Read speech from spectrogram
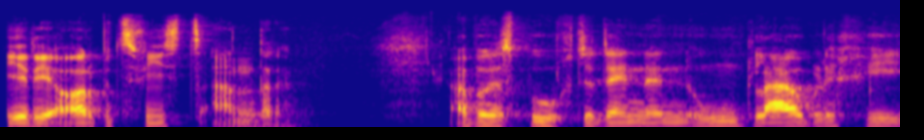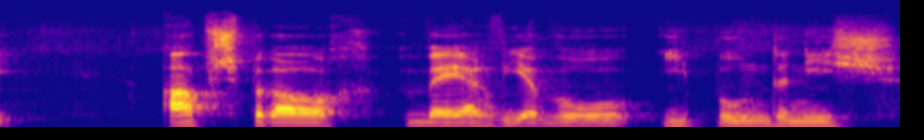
ihre Arbeitsweise zu ändern. Aber es braucht dann eine unglaubliche Absprache, wer wie wo eingebunden ist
